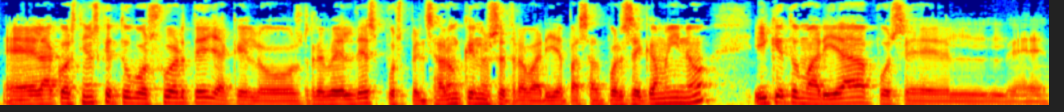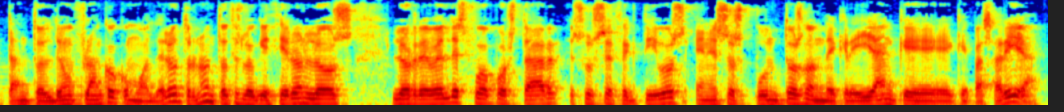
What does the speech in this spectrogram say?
Eh, la cuestión es que tuvo suerte ya que los rebeldes pues pensaron que no se trabaría pasar por ese camino y que tomaría pues el, eh, tanto el de un flanco como el del otro, ¿no? Entonces lo que hicieron los, los rebeldes fue apostar sus efectivos en esos puntos donde creían que, pasaría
